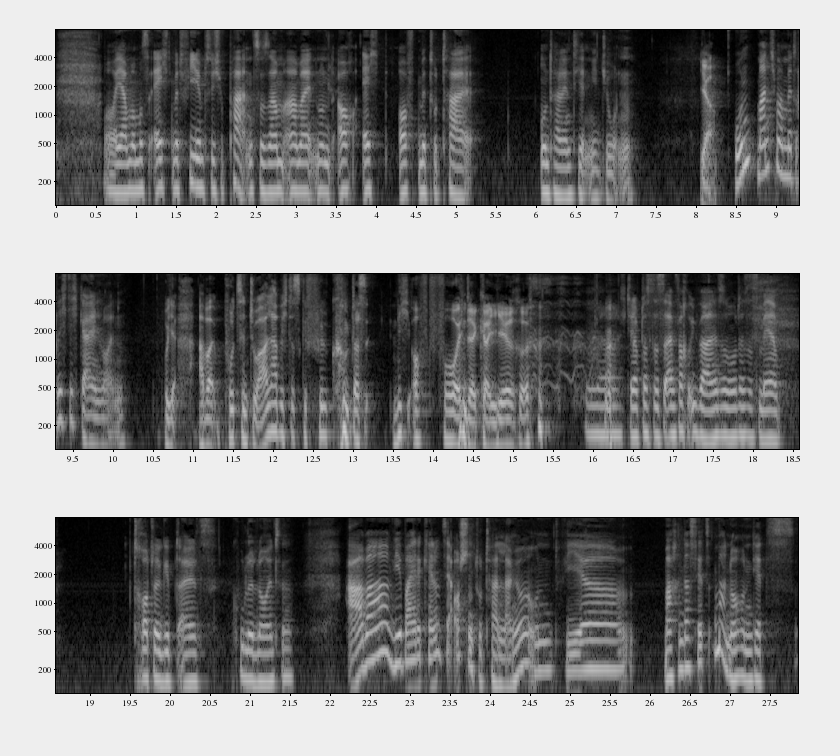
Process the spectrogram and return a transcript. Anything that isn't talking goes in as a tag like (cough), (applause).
Oh ja, man muss echt mit vielen Psychopathen zusammenarbeiten und auch echt oft mit total untalentierten Idioten. Ja, Und manchmal mit richtig geilen Leuten. Oh ja, aber prozentual habe ich das Gefühl, kommt das nicht oft vor in der Karriere. Ja, ich glaube, das ist einfach überall so, dass es mehr Trottel gibt als coole Leute. Aber wir beide kennen uns ja auch schon total lange und wir machen das jetzt immer noch. Und jetzt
